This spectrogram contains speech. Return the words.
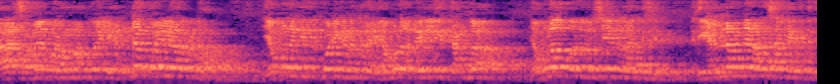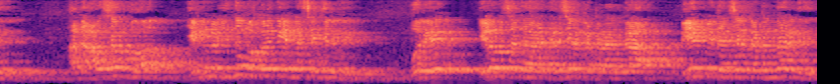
ஆஹ், சமயபுரம் அம்மன் கோயில் எந்த கோயிலா இருக்கட்டும். எவ்வளவு நிதி கோடி கணக்குல எவ்வளவு வெள்ளி தங்கம் எவ்வளவு ஒரு விஷயங்கள் இருக்குது. இது எல்லாமே அந்த அரசாங்கம் எங்களுடைய இந்து மக்களுக்கு என்ன செஞ்சிருக்கு ஒரு இலவச த- தரிசன கட்டணம் இருக்கா விஐபி தரிசன கட்டணம் தான் இருக்குது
